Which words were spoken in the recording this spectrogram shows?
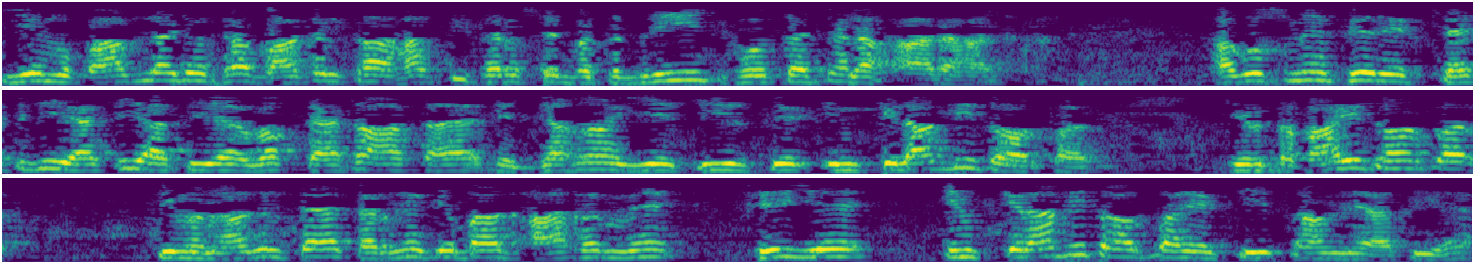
یہ مقابلہ جو تھا، باطل کا حق کی طرف سے بتدریج ہوتا چلا آ رہا تھا۔ اب اس میں پھر ایک اسٹریٹجی ایسی آتی ہے، وقت ایسا آتا ہے کہ جہاں یہ چیز پھر انقلابی طور پر، ارتقائی طور پر کی مناظر طے کرنے کے بعد آخر میں پھر یہ انقلابی طور پر ایک چیز سامنے آتی ہے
